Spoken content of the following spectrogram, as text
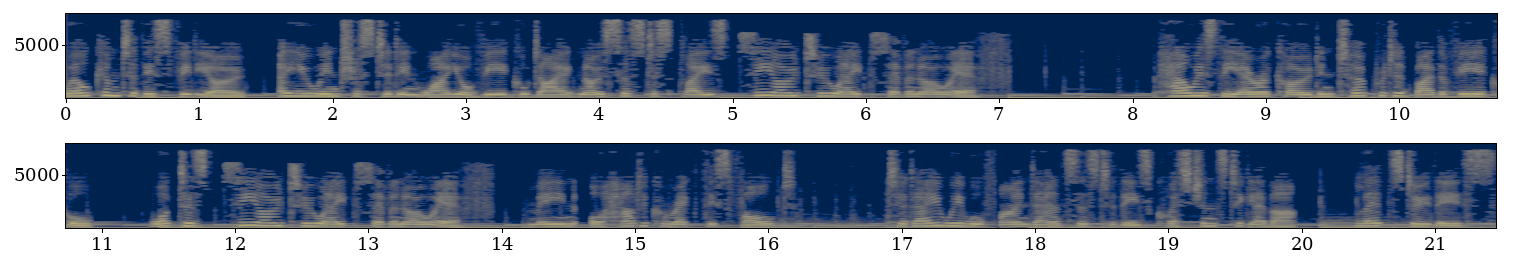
Welcome to this video. Are you interested in why your vehicle diagnosis displays C02870F? How is the error code interpreted by the vehicle? What does C02870F mean, or how to correct this fault? Today we will find answers to these questions together. Let's do this.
